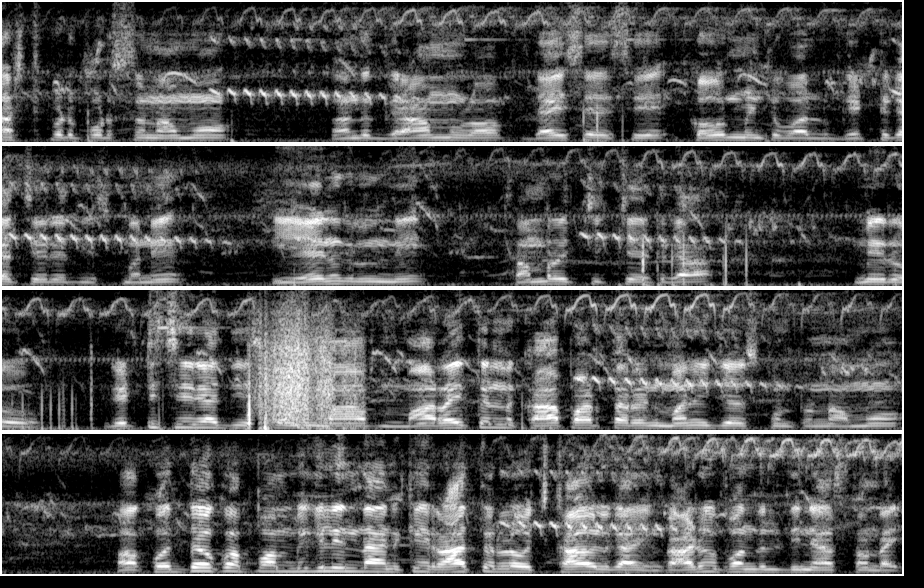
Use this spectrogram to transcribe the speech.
నష్టపడి పొడుస్తున్నాము. అందు గ్రామంలో దయచేసి గవర్నమెంట్ వాళ్ళు గట్టిగా చర్య తీసుకొని ఈ ఏనుగులని సంరక్షించేట్టుగా మీరు గట్టి చర్య తీసుకొని మా మా రైతులను కాపాడతారని మనవి చేసుకుంటున్నాము. కొద్ది గొప్ప మిగిలిన దానికి రాత్రిలో వచ్చి కావులుగా ఇంకా అడవి పందులు తినేస్తున్నాయి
